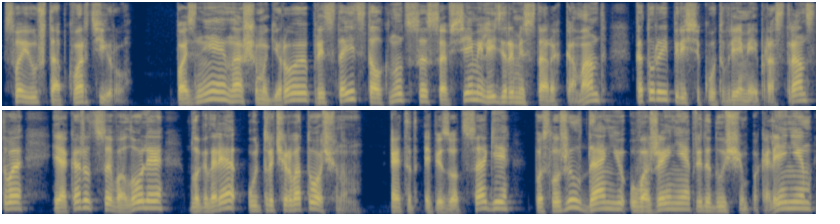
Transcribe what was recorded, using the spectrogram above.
свою штаб-квартиру. Позднее нашему герою предстоит столкнуться со всеми лидерами старых команд, которые пересекут время и пространство и окажутся в Алоле благодаря ультрачервоточинам. Этот эпизод саги послужил данью уважения предыдущим поколениям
